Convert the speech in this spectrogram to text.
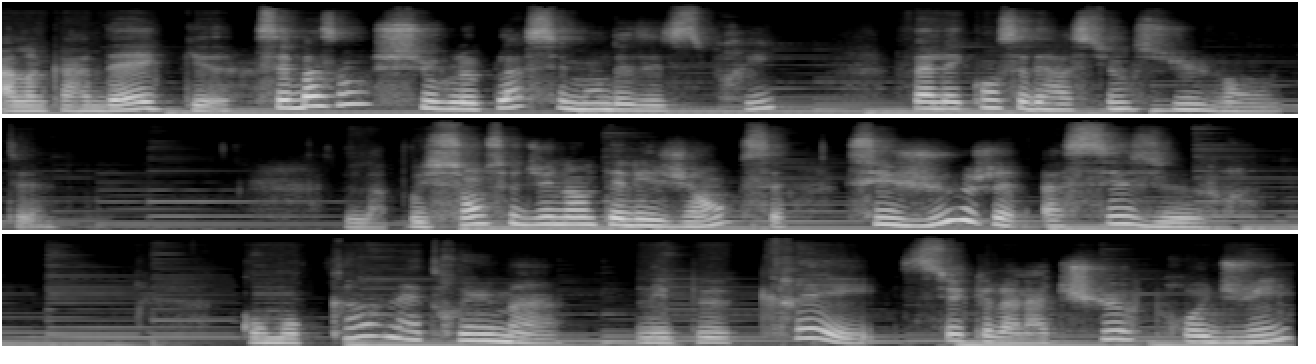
Alain Kardec, se basant sur le placement des esprits, fait les considérations suivantes. La puissance d'une intelligence se juge à ses œuvres. Comme aucun être humain ne peut créer ce que la nature produit,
